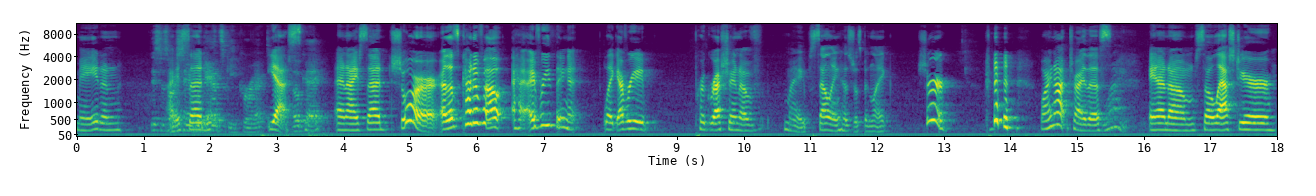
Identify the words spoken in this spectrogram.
made, and This is I Sam said- correct? yes. Okay. And I said, sure. And that's kind of how everything, like every progression of my selling has just been like, sure. Why not try this? Right. And um, so last year,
